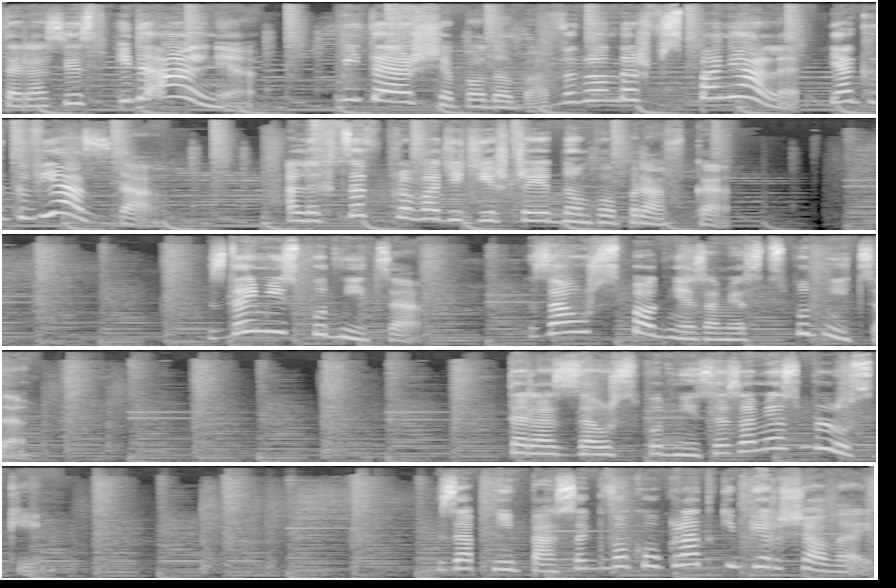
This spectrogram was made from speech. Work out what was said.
Teraz jest idealnie. Mi też się podoba. Wyglądasz wspaniale, jak gwiazda. Ale chcę wprowadzić jeszcze jedną poprawkę. Zdejmij spódnicę. Załóż spodnie zamiast spódnicy. Teraz załóż spódnicę zamiast bluzki. Zapnij pasek wokół klatki piersiowej.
